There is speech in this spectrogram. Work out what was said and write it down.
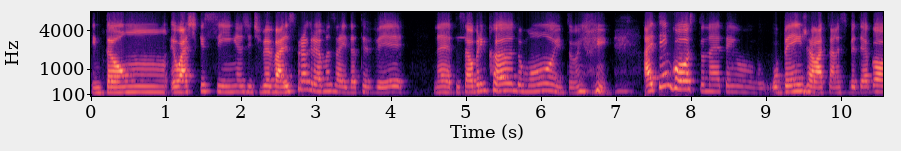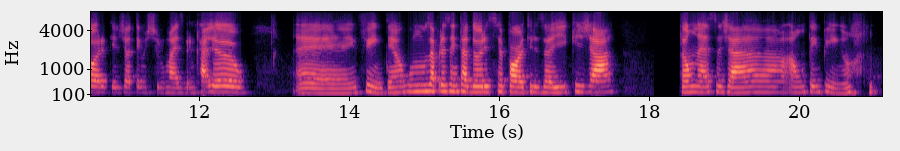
Então, eu acho que sim, a gente vê vários programas aí da TV, né? Pessoal brincando muito, enfim. Aí tem gosto, né? Tem o, o Benja lá que tá no SBT agora, que ele já tem um estilo mais brincalhão. É, enfim, tem alguns apresentadores, repórteres aí que já estão nessa já há um tempinho.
